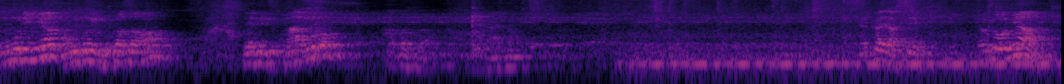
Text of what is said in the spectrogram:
우물이면 엉덩이 물어서 내들 하고 들어. 여기까지 왔어요. 여기 오면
